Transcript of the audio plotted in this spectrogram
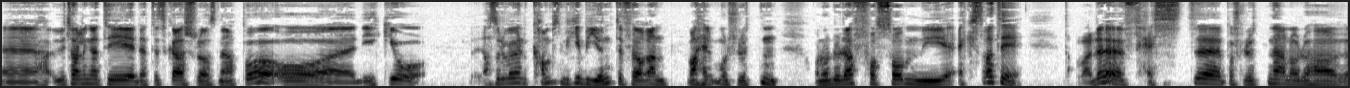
Eh, til, uttaling av tid, dette skal slås ned på. Og det de gikk jo Altså, det var jo en kamp som ikke begynte før han var helt mot slutten. Og når du da får så mye ekstratid, da var det fest eh, på slutten her når du har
